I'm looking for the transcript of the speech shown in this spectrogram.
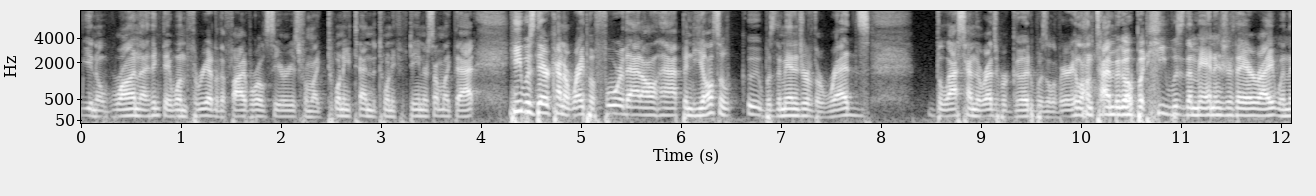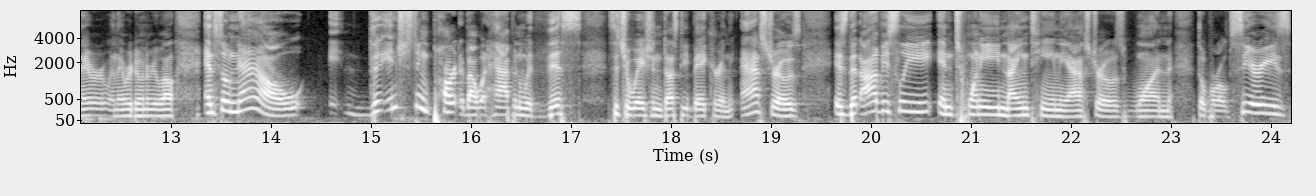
you know run. I think they won three out of the five World Series from like 2010 to 2015 or something like that. He was there kind of right before that all happened. He also was the manager of the Reds the last time the Reds were good was a very long time ago, but he was the manager there, right when they were when they were doing really well. And so now the interesting part about what happened with this situation, Dusty Baker and the Astros, is that obviously in 2019 the Astros won the World Series,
